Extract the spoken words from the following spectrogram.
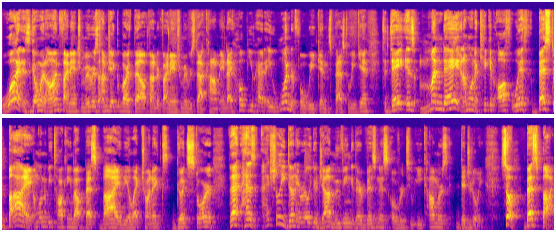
What is going on, Financial Movers? I'm Jacob Barthel, founder of FinancialMovers.com, and I hope you had a wonderful weekend this past weekend. Today is Monday, and I'm going to kick it off with Best Buy. I'm going to be talking about Best Buy, the electronics goods store that has actually done a really good job moving their business over to e commerce digitally. So, Best Buy.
